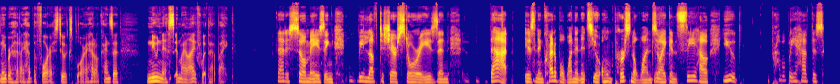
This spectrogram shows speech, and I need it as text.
neighborhood, I had the forest to explore, I had all kinds of newness in my life with that bike. That is so amazing. We love to share stories, and that is an incredible one, and it's your own personal one. So yeah. I can see how you probably have this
